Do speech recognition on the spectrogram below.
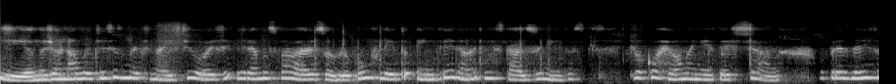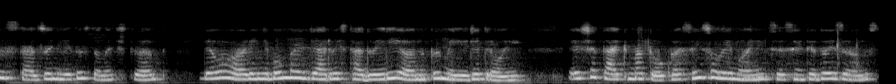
dia! No Jornal Notícias Matinais de hoje, iremos falar sobre o conflito entre Irã e Estados Unidos que ocorreu no início deste ano. O presidente dos Estados Unidos, Donald Trump, deu a ordem de bombardear o estado iriano por meio de drone. Este ataque matou Qasem Soleimani, de 62 anos,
